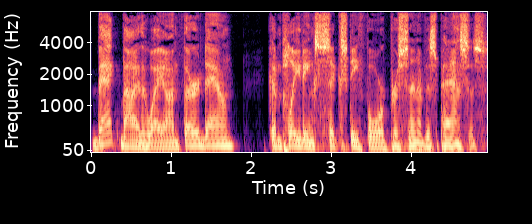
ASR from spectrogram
Beck, by the way, on third down, completing 64% of his passes.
